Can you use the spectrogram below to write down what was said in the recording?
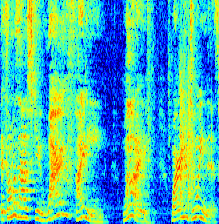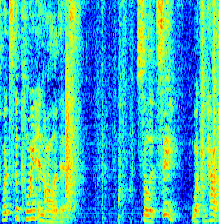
It's almost asking you, why are you fighting? Why? Why are you doing this? What's the point in all of this? So let's see what can help.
